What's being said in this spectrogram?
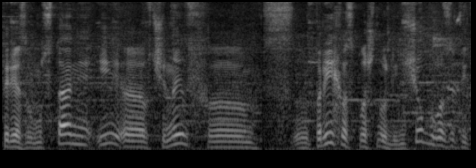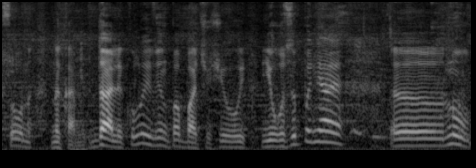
трезвому стані і е, вчинив, е, приїхав сплошну лінію, що було зафіксовано на камері. Далі, коли він побачив, що його, зупиняє, е, ну,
